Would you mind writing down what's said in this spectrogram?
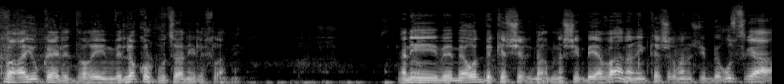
כבר היו כאלה דברים, ולא כל קבוצה אני אלך לאמן. אני מאוד בקשר עם אנשים ביוון, אני בקשר עם אנשים ברוסיה.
